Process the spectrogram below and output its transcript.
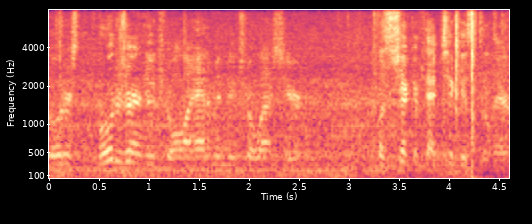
Rotors, rotors are neutral. I had them in neutral last year. Let's check if that tick is still there.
